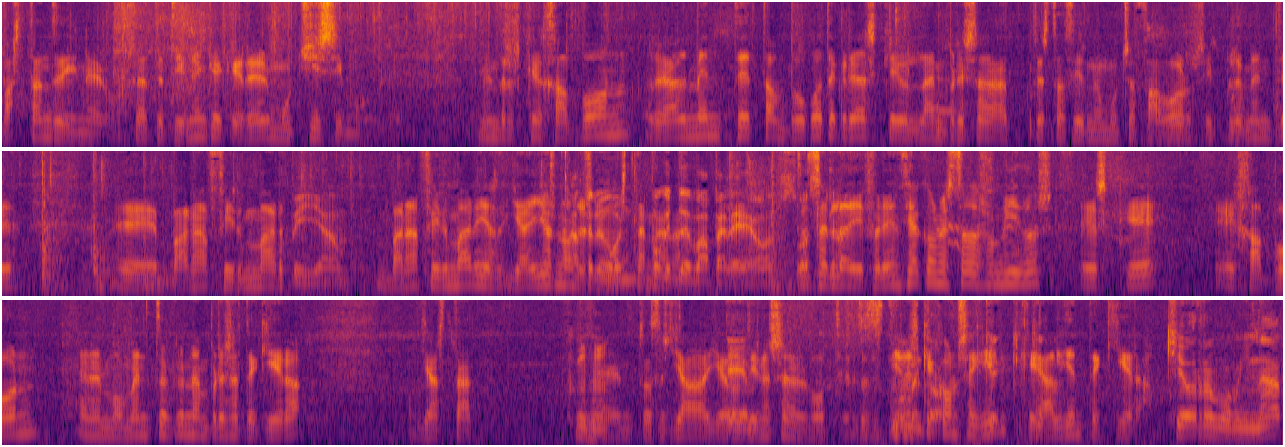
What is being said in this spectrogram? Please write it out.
bastante dinero. O sea, te tienen que querer muchísimo. Mientras que en Japón realmente tampoco te creas que la empresa te está haciendo mucho favor. Simplemente eh, van a firmar, Pilla. van a firmar y a, y a ellos no les un cuesta poquito nada. de papeleo. Entonces la diferencia con Estados Unidos es que en Japón, en el momento en que una empresa te quiera, ya está. Entonces ya, ya lo tienes en el bote. Entonces tienes que conseguir ¿qué- que alguien te quiera. Quiero rebobinar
